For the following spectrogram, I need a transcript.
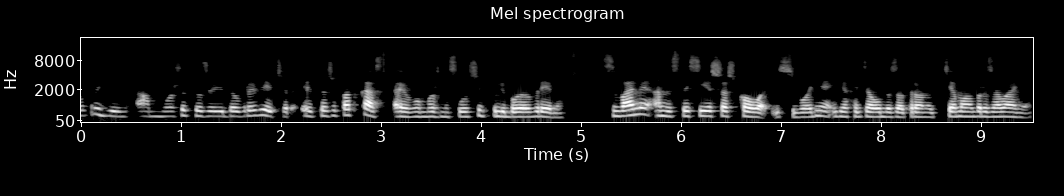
добрый день, а может уже и добрый вечер. Это же подкаст, а его можно слушать в любое время. С вами Анастасия Шашкова, и сегодня я хотела бы затронуть тему образования.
